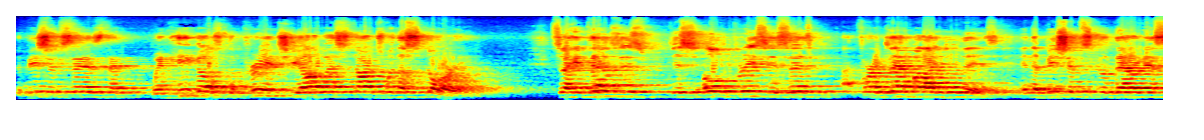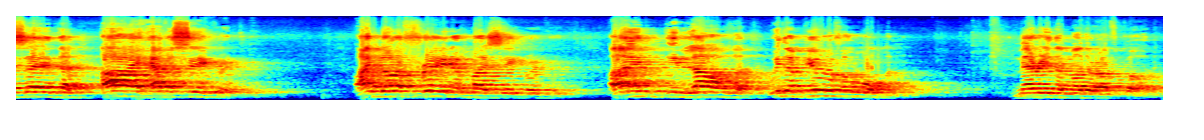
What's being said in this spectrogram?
The bishop says that when he goes to preach, he always starts with a story. So he tells this, this old priest, he says, for example, I do this. And the bishop stood there and he said that I have a secret. I'm not afraid of my secret. I'm in love with a beautiful woman. Mary, the mother of God.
